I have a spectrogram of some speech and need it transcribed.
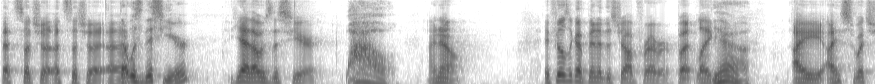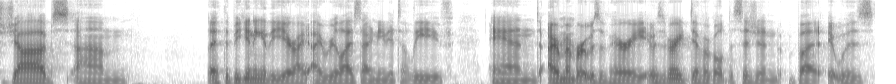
that's such a that's such a uh, That was this year? yeah that was this year. Wow. I know. It feels like I've been at this job forever, but like Yeah. I I switched jobs um at the beginning of the year I, I realized I needed to leave and I remember it was a very it was a very difficult decision, but it was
